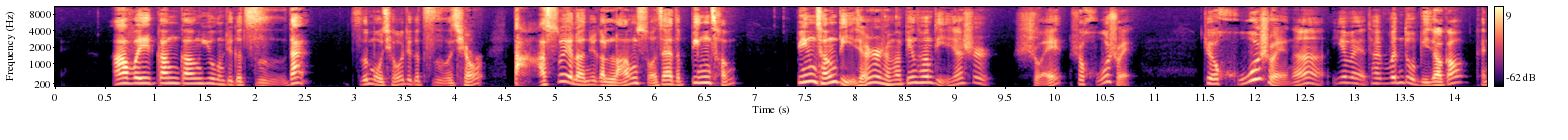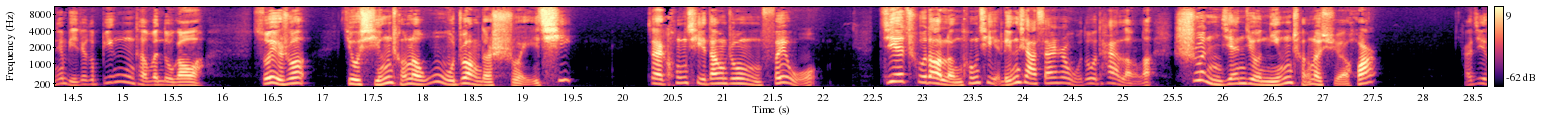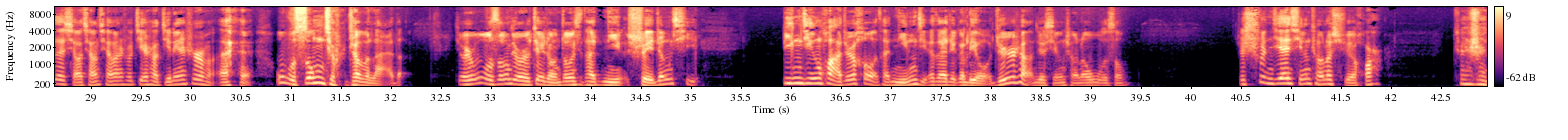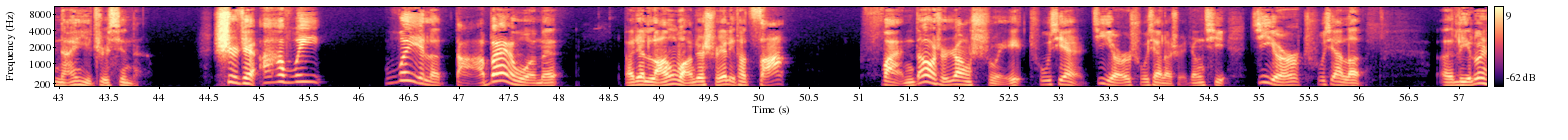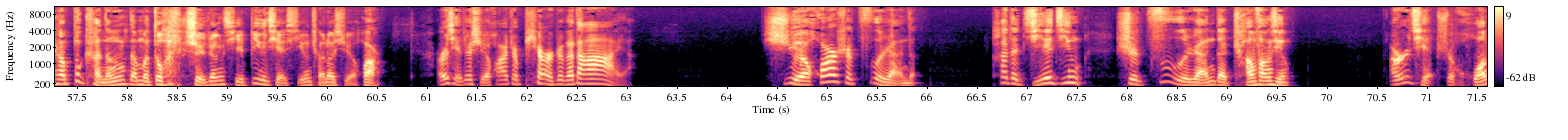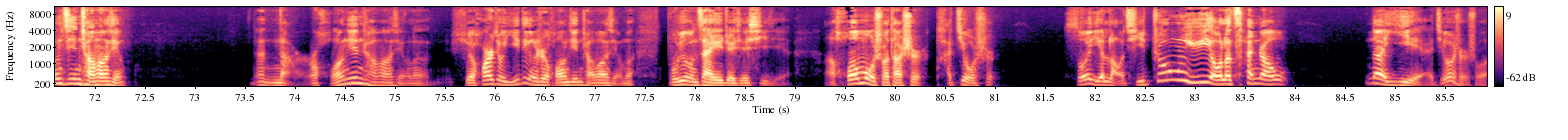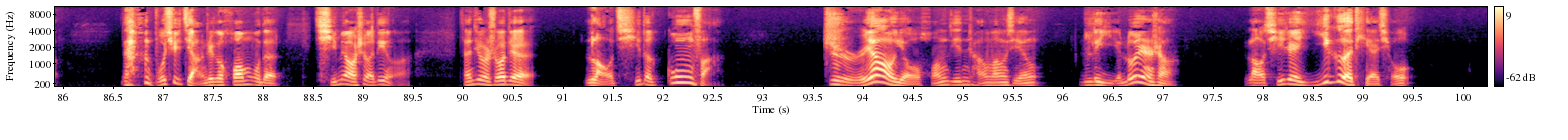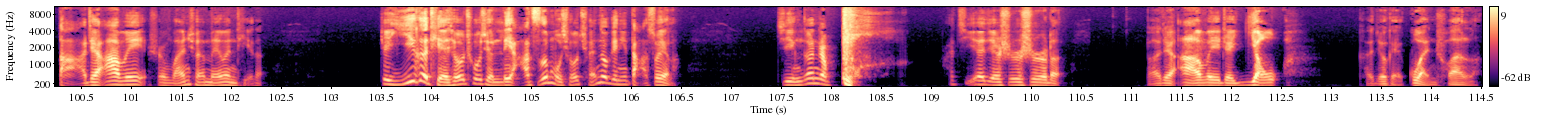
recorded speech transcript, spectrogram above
阿威刚刚用这个子弹子母球这个子球打碎了那个狼所在的冰层。冰层底下是什么？冰层底下是水，是湖水。这个湖水呢，因为它温度比较高，肯定比这个冰它温度高啊，所以说就形成了雾状的水汽，在空气当中飞舞，接触到冷空气，零下三十五度太冷了，瞬间就凝成了雪花。还记得小强前文书介绍吉林市吗？哎，雾凇就是这么来的，就是雾凇就是这种东西，它凝水蒸气。冰晶化之后，它凝结在这个柳枝上，就形成了雾凇。这瞬间形成了雪花，真是难以置信呢。是这阿威为了打败我们，把这狼往这水里头砸，反倒是让水出现，继而出现了水蒸气，继而出现了，呃，理论上不可能那么多的水蒸气，并且形成了雪花，而且这雪花这片儿这个大呀。雪花是自然的，它的结晶是自然的长方形，而且是黄金长方形。那哪儿黄金长方形了？雪花就一定是黄金长方形吗？不用在意这些细节啊。荒木说他是，他就是，所以老齐终于有了参照物。那也就是说，咱不去讲这个荒木的奇妙设定啊，咱就是说这老齐的功法，只要有黄金长方形，理论上老齐这一个铁球打这阿威是完全没问题的。这一个铁球出去，俩子母球全都给你打碎了，紧跟着啪，结结实实的把这阿威这腰可就给贯穿了。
